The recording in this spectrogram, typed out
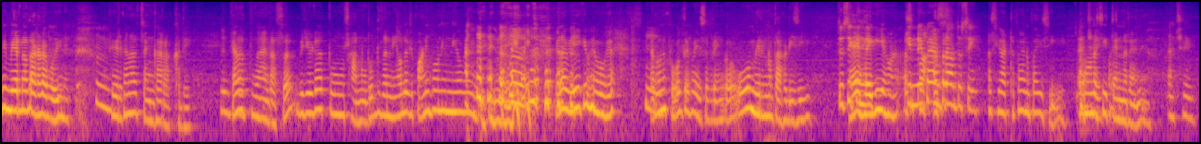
ਵੀ ਮੇਰੇ ਨਾਲ ਤਕੜਾ ਕੋਈ ਨਹੀਂ। ਫਿਰ ਕਹਿੰਦਾ ਚੰਗਾ ਰੱਖ ਦੇ। ਕਹਿੰਦਾ ਤੂੰ ਐਂ ਦੱਸ ਵੀ ਜਿਹੜਾ ਤੂੰ ਸਾਨੂੰ ਦੁੱਧ ਦਿੰਨੀ ਆ ਉਹਦੇ ਵਿੱਚ ਪਾਣੀ ਪਾਉਣੀ ਨਹੀਂ ਹੋਗਾ ਕਹਿੰਦਾ ਵੀ ਇਹ ਕਿਵੇਂ ਹੋ ਗਿਆ? ਕਹਿੰਦਾ ਉਹਨੇ ਖੋਲਤੇ ਭਾਈ ਸਪਰਿੰਗ ਉਹ ਮੇਰੇ ਨਾਲ ਤਕੜੀ ਸੀਗੀ। ਤੁਸੀਂ ਇਹ ਹੈਗੀ ਹੁਣ। ਕਿੰਨੇ ਭੈਣ ਭਰਾ ਤੁਸੀਂ? ਅਸੀਂ ਅੱਠ ਭੈਣ ਭਾਈ ਸੀਗੇ। ਹੁਣ ਅਸੀਂ ਤਿੰਨ ਰਹਿੰਦੇ ਆ। ਅੱਛਾ ਜੀ।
